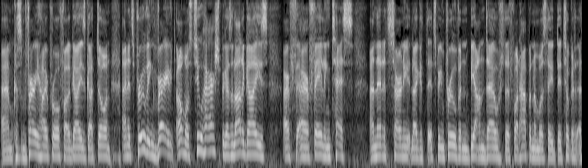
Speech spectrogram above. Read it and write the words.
because um, some very high profile guys got done, and it's proving very almost too harsh because a lot of guys are are failing tests, and then it's turning like it, has been proven beyond doubt that what happened was they, they took a,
